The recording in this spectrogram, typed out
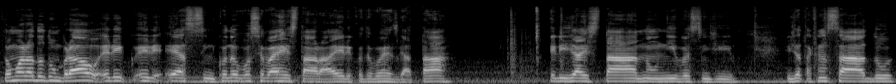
Então, o morador do umbral, ele, ele é assim, quando você vai restaurar ele, quando eu vou resgatar, ele já está num nível assim de. Ele já está cansado,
